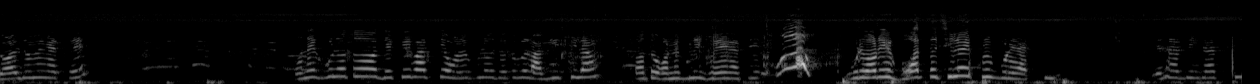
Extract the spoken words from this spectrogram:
জল জমে গেছে। অনেকগুলো তো দেখতেই পাচ্ছি অনেকগুলো যতগুলো লাগিয়েছিলাম তত অনেকগুলোই হয়ে গেছে। উড়ে উড়ে গর্ত ছিল এক্ষুনি পড়ে যাচ্ছি এটা দিয়ে যাচ্ছি।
